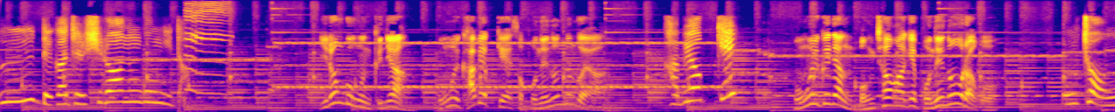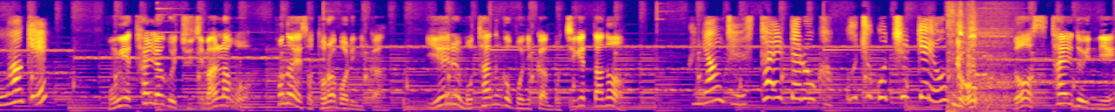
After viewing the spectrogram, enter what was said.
으, 내가 제일 싫어하는 공이다. 이런 공은 그냥 공을 가볍게 해서 보내놓는 거야. 가볍게? 공을 그냥 멍청하게 보내놓으라고. 멍청하게? 공에 탄력을 주지 말라고. 코너에서 돌아버리니까. 이해를 못하는 거 보니까 못 치겠다 너. 그냥 제 스타일대로 갖고 주고 칠게요. 너 스타일도 있니?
